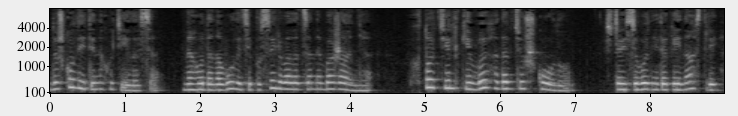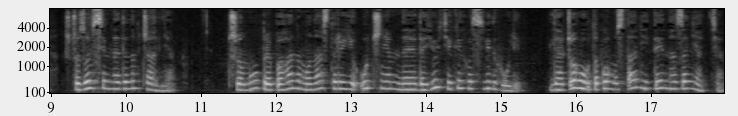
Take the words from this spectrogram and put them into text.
До школи йти не хотілося. Негода на вулиці посилювала це небажання. Хто тільки вигадав цю школу? Ще й сьогодні такий настрій, що зовсім не до навчання. Чому при поганому настрої учням не дають якихось відгулів? Для чого у такому стані йти на заняття?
